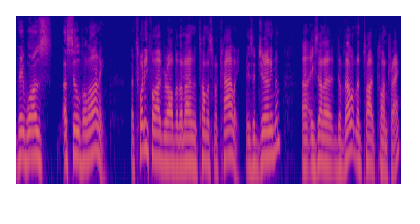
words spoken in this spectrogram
there was a silver lining. A 25 year old by the name of Thomas McCarley, who's a journeyman. Uh, he's on a development type contract.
